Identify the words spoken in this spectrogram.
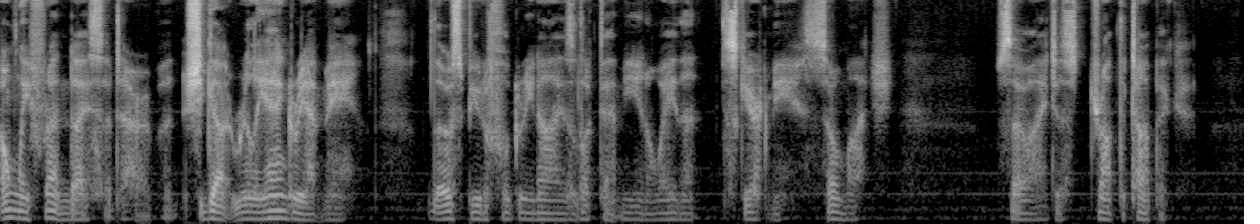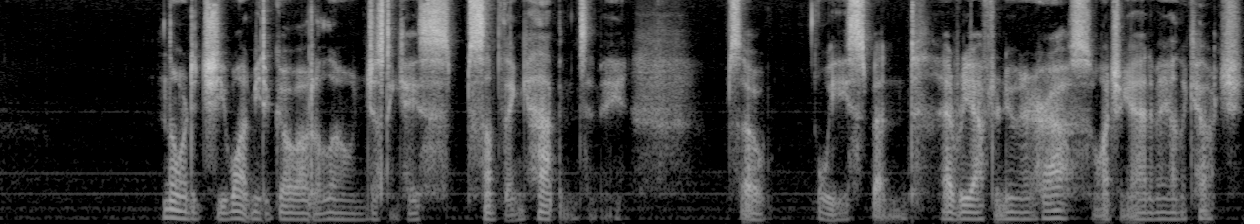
only friend, I said to her, but she got really angry at me. Those beautiful green eyes looked at me in a way that scared me so much. So I just dropped the topic. Nor did she want me to go out alone just in case something happened to me. So we spend every afternoon at her house watching anime on the couch.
